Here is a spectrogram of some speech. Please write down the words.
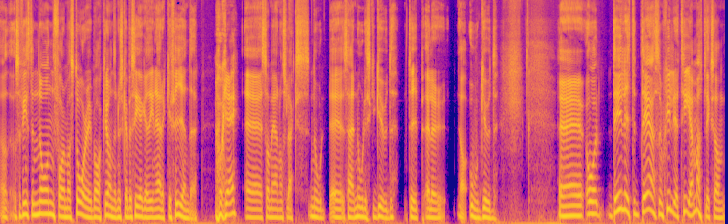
Och, så finns det någon form av story i bakgrunden. Du ska besegra din ärkefiende Okej. eh, som är någon slags nord, eh, så här nordisk gud, typ, eller ja, ogud. Eh, och Det är lite det som skiljer temat. Liksom.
